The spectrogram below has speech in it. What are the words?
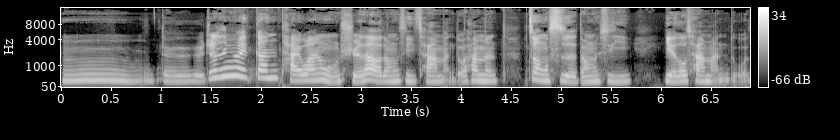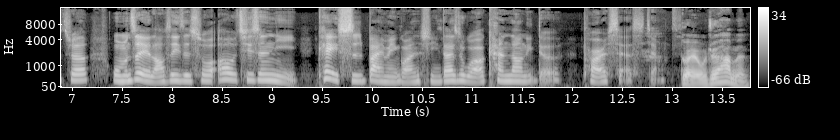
嗯，对对对，就是因为跟台湾我们学到的东西差蛮多，他们重视的东西也都差蛮多。就我们这里老师一直说，哦，其实你可以失败没关系，但是我要看到你的 process 这样子。对，我觉得他们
